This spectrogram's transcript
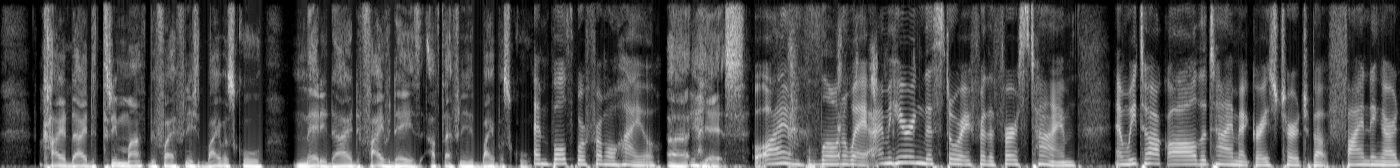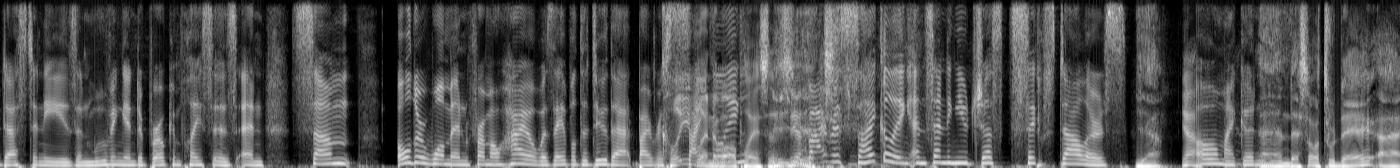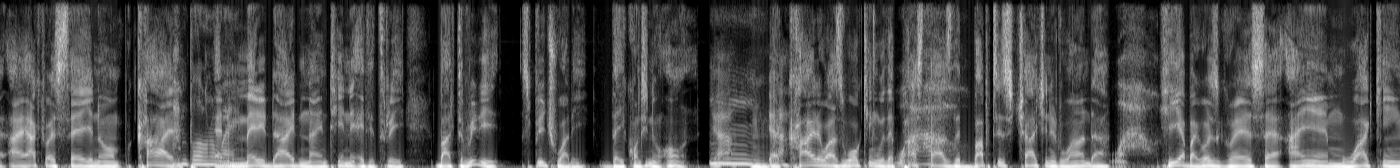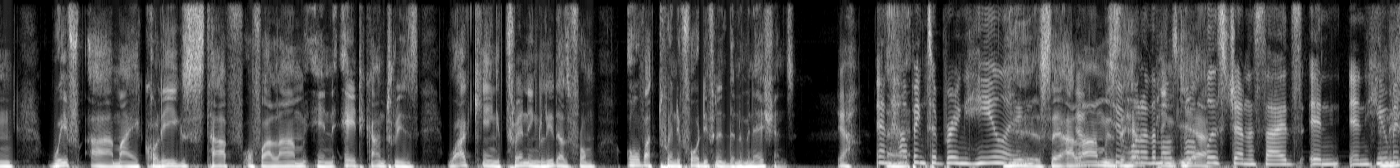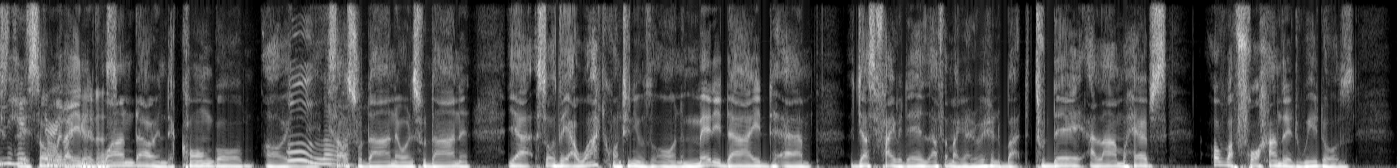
Kyle died three months before I finished Bible school. Mary died five days after I finished Bible school. And both were from Ohio. Uh, Yes. Well, I am blown away. I'm hearing this story for the first time. And we talk all the time at Grace Church about finding our destinies and moving into broken places. And some older woman from Ohio was able to do that by recycling. Cleveland of all places. Yeah. By recycling and sending you just $6. Yeah. Yeah. Oh, my goodness. And uh, so today, uh, I actually say, you know, Kyle I'm away. and Mary died in 1983, but really, spiritually, they continue on. Yeah. Mm. Yeah. Uh, Kyle was working with the pastors, the Baptist Church in Rwanda. Wow. Here, by God's grace, uh, I am working with uh, my colleagues, staff of Alarm in eight countries, working, training leaders from over 24 different denominations. Yeah. And helping to bring healing Yes, uh, Alarm is to helping. one of the most yeah, genocides in, in in human history. So whether in goodness. Rwanda or in the Congo or in Oh, Lord. South Sudan or in Sudan, and yeah, so their work continues on. Mary died um, just five days after my graduation, but today Alarm helps over 400 widows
